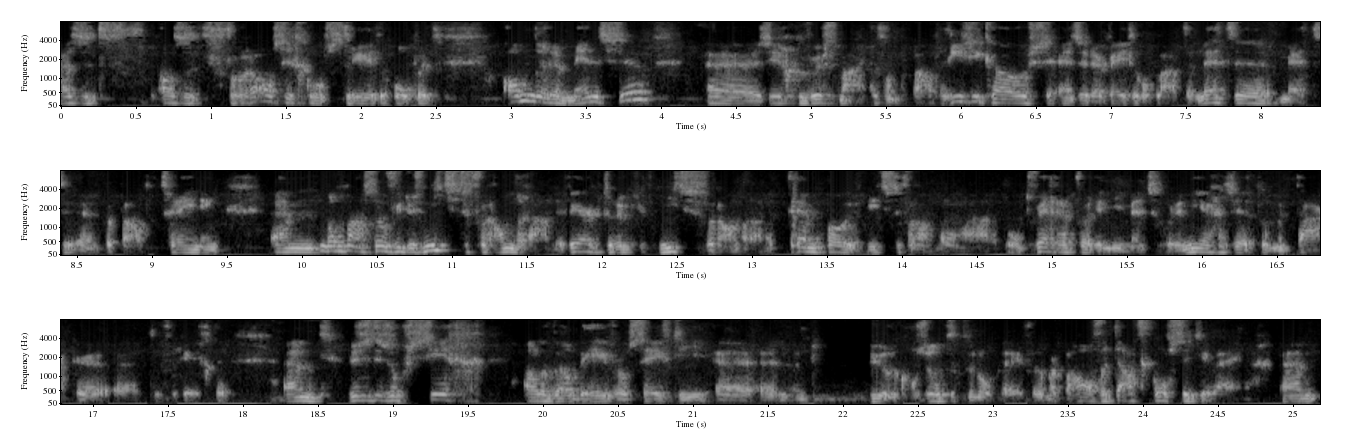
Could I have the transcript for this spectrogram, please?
Als het, als het vooral zich concentreert op het andere mensen uh, zich bewust maken van bepaalde risico's en ze daar beter op laten letten met een bepaalde training. Um, nogmaals, dan hoef je dus niets te veranderen aan de werkdruk, je hoeft niets te veranderen aan het tempo, je hoeft niets te veranderen aan het ontwerp waarin die mensen worden neergezet om hun taken uh, te verrichten. Um, dus het is op zich, alhoewel behavioral safety een, een dure consultant kan opleveren, maar behalve dat kost het je weinig. Um,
